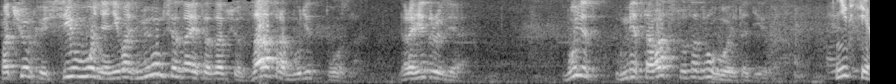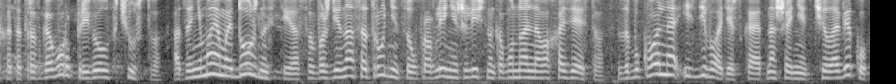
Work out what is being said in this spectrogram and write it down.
подчеркиваю, сегодня не возьмемся за это, за все, завтра будет поздно. Дорогие друзья, будет вместо вас кто-то другой это делать. Не всех этот разговор привел в чувство. От занимаемой должности освобождена сотрудница управления жилищно-коммунального хозяйства за буквально издевательское отношение к человеку,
